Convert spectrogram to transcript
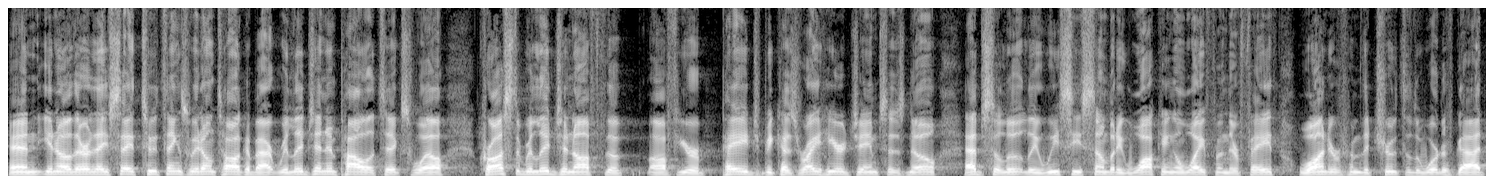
and you know, there they say two things we don't talk about religion and politics. Well, cross the religion off the off your page because right here James says no absolutely. We see somebody walking away from their faith wandering from the truth of the word of God.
